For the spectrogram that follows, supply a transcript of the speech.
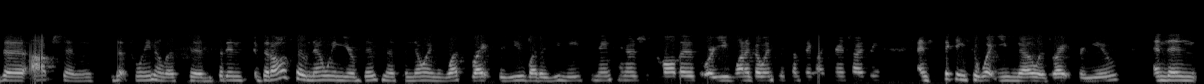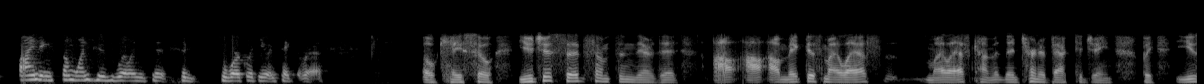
the options that Felena listed, but in, but also knowing your business and knowing what's right for you, whether you need to maintain ownership of all those or you want to go into something like franchising, and sticking to what you know is right for you, and then finding someone who's willing to to, to work with you and take the risk. Okay, so you just said something there that I'll, I'll, I'll make this my last my last comment, then turn it back to Jane. But you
